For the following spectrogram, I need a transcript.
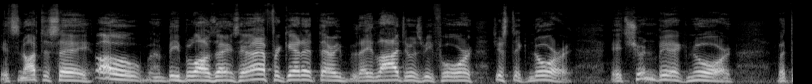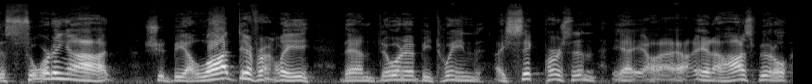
It's not to say, oh, be blasé and say, ah, forget it, they, they lied to us before, just ignore it. It shouldn't be ignored. But the sorting out should be a lot differently than doing it between a sick person in a hospital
